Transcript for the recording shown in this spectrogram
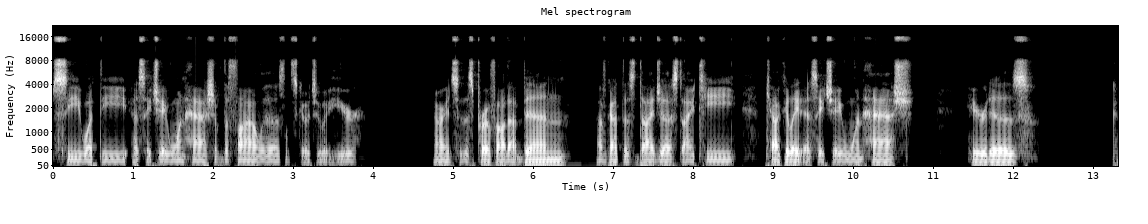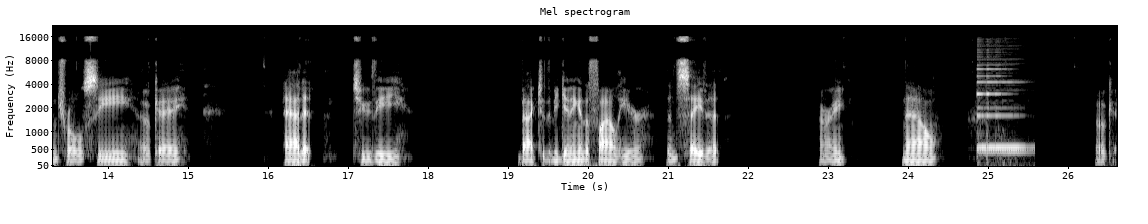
see what the SHA1 hash of the file is. Let's go to it here. All right, so this profile.bin, I've got this DigestIT, calculate SHA1 hash. Here it is. Control C, okay. Add it to the back to the beginning of the file here, then save it. All right. Now, okay.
